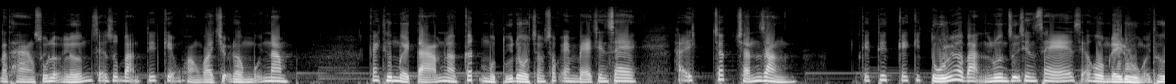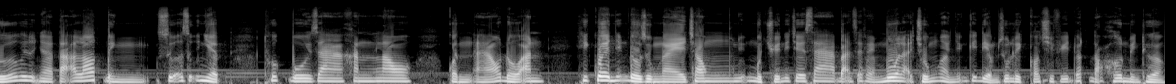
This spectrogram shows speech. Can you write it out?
đặt hàng số lượng lớn sẽ giúp bạn tiết kiệm khoảng vài triệu đồng mỗi năm. Cách thứ 18 là cất một túi đồ chăm sóc em bé trên xe. Hãy chắc chắn rằng cái cái cái, cái túi mà bạn luôn giữ trên xe sẽ gồm đầy đủ mọi thứ. Ví dụ như là tã lót bình sữa giữ nhiệt thuốc bôi da khăn lau quần áo đồ ăn. Khi quên những đồ dùng này trong những một chuyến đi chơi xa bạn sẽ phải mua lại chúng ở những cái điểm du lịch có chi phí đắt đỏ hơn bình thường.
